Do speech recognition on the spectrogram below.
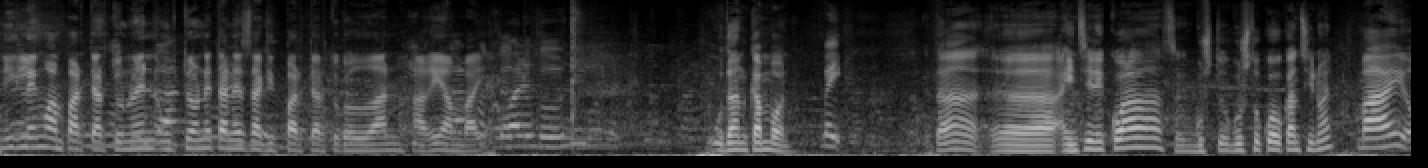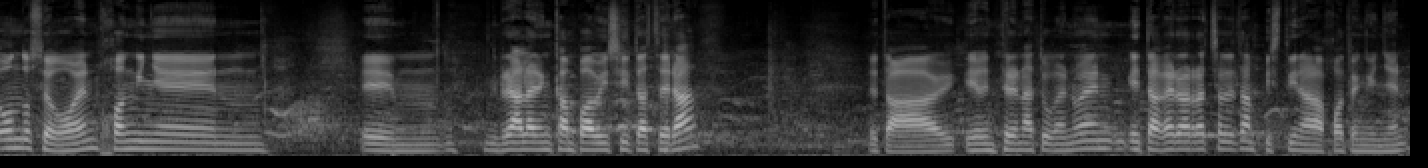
Nik lehengoan parte hartu nuen, urte honetan ez dakit parte hartuko dudan, agian bai. Udan kanbon. Bai. Eta uh, aintzinekoa, gustu, gustuko aukan zinuen? Bai, ondo zegoen, joan ginen em, realaren kanpoa bizitatzera, eta entrenatu genuen, eta gero arratsaletan piztinara joaten ginen.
